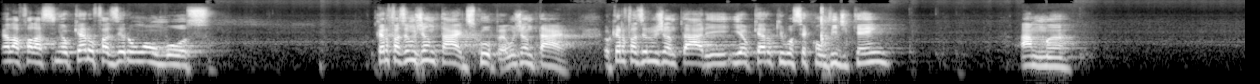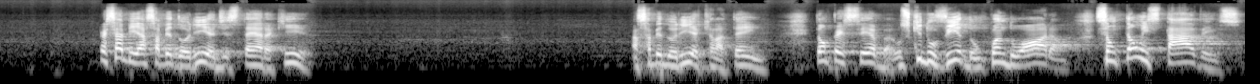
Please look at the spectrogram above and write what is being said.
Ela fala assim: Eu quero fazer um almoço. Quero fazer um jantar, desculpa, é um jantar. Eu quero fazer um jantar e, e eu quero que você convide quem? Amã. Percebe a sabedoria de Esther aqui? A sabedoria que ela tem. Então perceba, os que duvidam quando oram são tão estáveis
